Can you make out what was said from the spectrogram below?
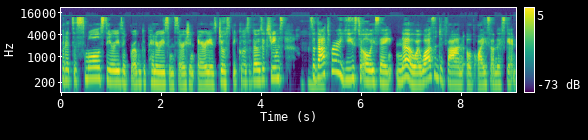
but it's a small series of broken capillaries in certain areas just because of those extremes. So mm-hmm. that's where I used to always say, no, I wasn't a fan of ice on the skin.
